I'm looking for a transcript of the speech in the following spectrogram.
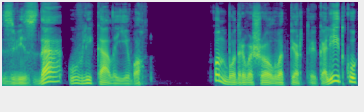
Звезда увлекала его. Он бодро вошел в отпертую калитку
